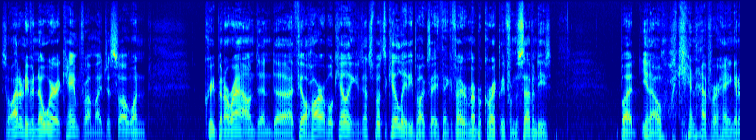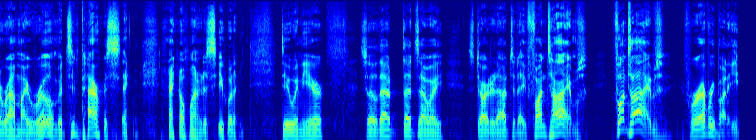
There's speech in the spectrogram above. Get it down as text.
so I don't even know where it came from. I just saw one creeping around, and uh, I feel horrible killing. You're not supposed to kill ladybugs, I think, if I remember correctly from the '70s but you know i can't have her hanging around my room. It's embarrassing. I don't want her to see what i do in here. So that that's how i started out today. Fun times. Fun times for everybody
